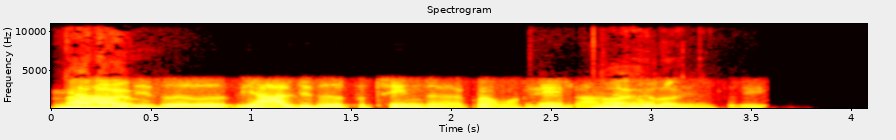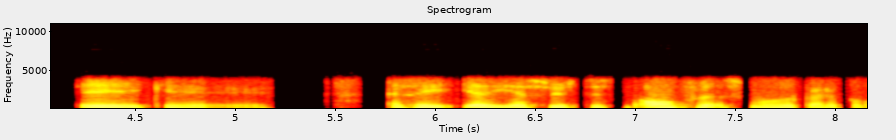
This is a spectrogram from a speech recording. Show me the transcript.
Nej, jeg, har nej. aldrig været, jeg har aldrig været på Tinder, og kommer det helt aldrig Nej, nogensinde, fordi det er ikke... Øh, altså, jeg, jeg synes, det er sådan en overfladisk måde at gøre det på.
